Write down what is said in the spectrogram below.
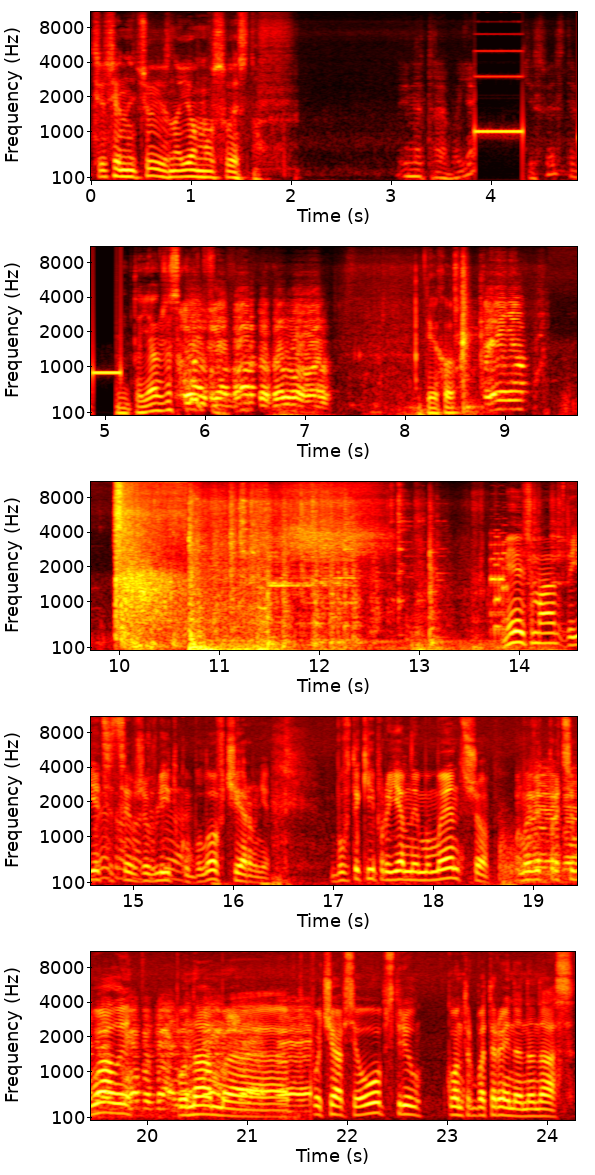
Чи ще не чую знайомого свисту? І не треба. Я ті свисти. То я вже банк. Тихо. Прийняв. Мічман. Здається, це вже влітку було в червні. Був такий приємний момент, що ми відпрацювали, по нам е, почався обстріл, контрбатарейна на нас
